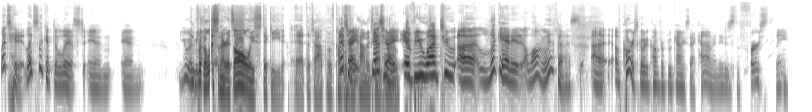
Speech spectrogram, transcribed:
let's hit it. Let's look at the list and and you and, And for the listener, it's always sticky at the top of That's right. Comics. That's right. If you want to uh, look at it along with us, uh, of course, go to comfortfoodcomics.com and it is the first thing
